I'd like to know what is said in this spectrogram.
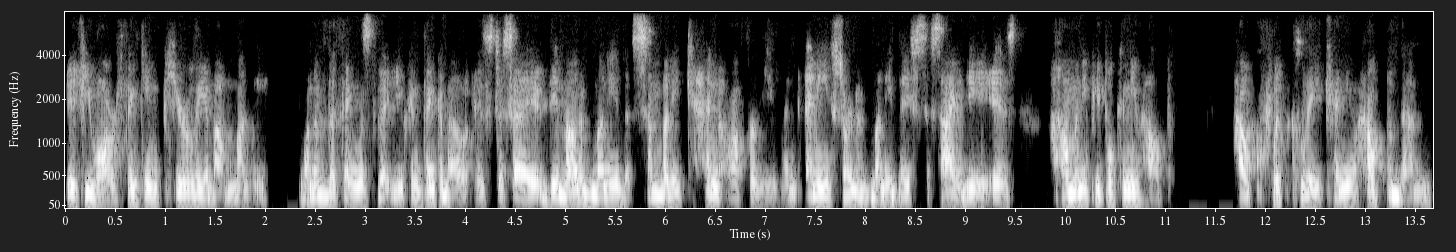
If you are thinking purely about money, one of the things that you can think about is to say the amount of money that somebody can offer you in any sort of money based society is how many people can you help? How quickly can you help them?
